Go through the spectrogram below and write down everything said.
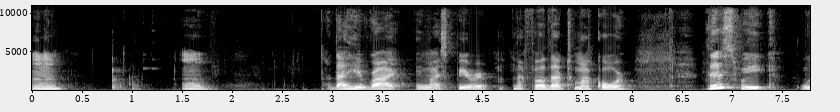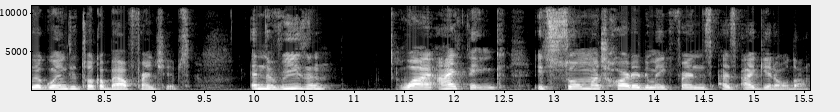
mm mm that hit right in my spirit. And I felt that to my core. This week, we are going to talk about friendships. And the reason why I think it's so much harder to make friends as I get older.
